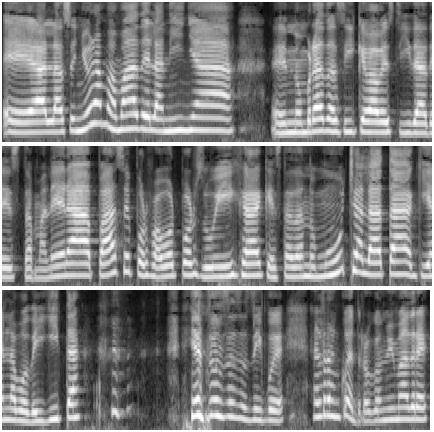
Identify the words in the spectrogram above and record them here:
eh, a la señora mamá de la niña eh, nombrada así que va vestida de esta manera, pase por favor por su hija que está dando mucha lata aquí en la bodeguita. Y entonces así fue el reencuentro con mi madre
